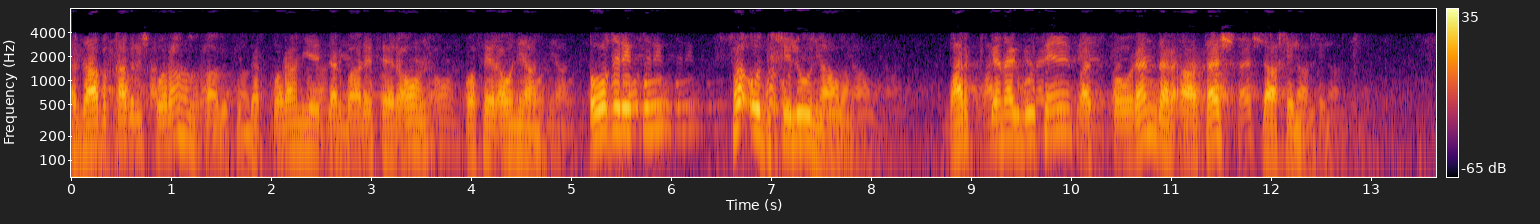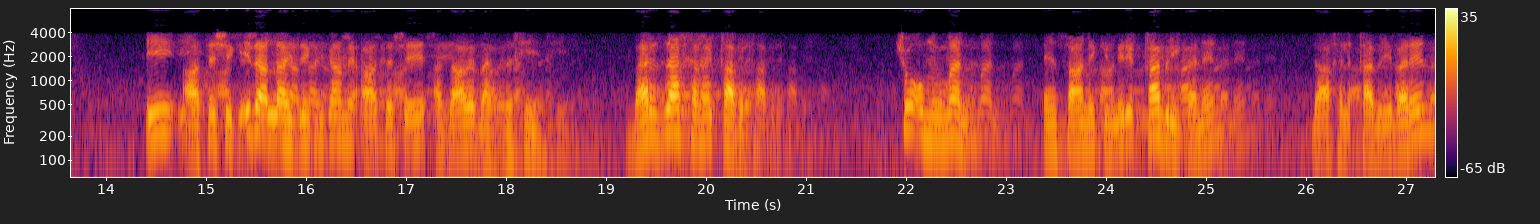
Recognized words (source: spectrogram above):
عذاب قبرش قرآن هم ثابت در قرآن یہ درباره فرعون و فرعونیان. اغرقو فادخلوا نارا غرق کنک بوتے پس فورا در آتش داخل بوتے ای آتش که اذا الله ذکر کام آتش عذاب برزخی. برزخ همه قبره. چون عموما انسانی که میری قبری کنن داخل قبری برن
